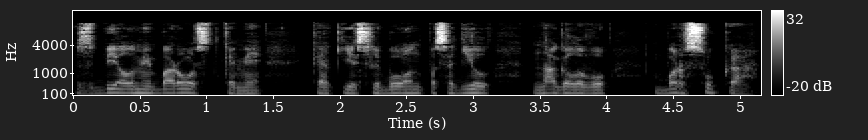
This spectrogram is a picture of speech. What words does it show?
с белыми бороздками, как если бы он посадил на голову барсука.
